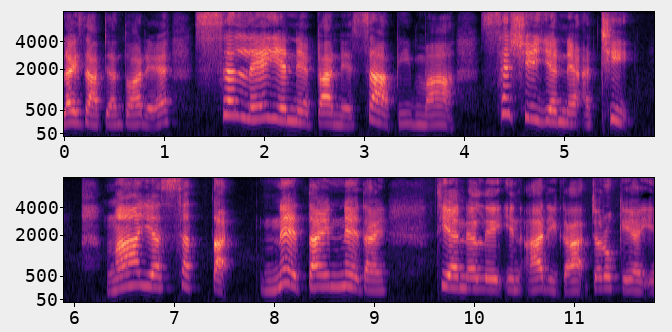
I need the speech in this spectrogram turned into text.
လိုက်စာပြန်သွားတယ်။14ရက်နေ့ကနေစပြီးမှ18ရက်နေ့အထိငါးရက်ဆက်တိုက်နေ့တိုင်းနေ့တိုင်း TNLA in RD ကကျတော့ KIA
